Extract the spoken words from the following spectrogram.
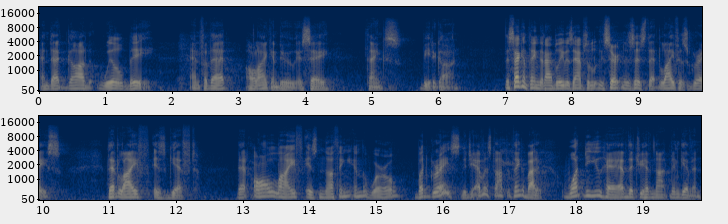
and that God will be. And for that, all I can do is say, Thanks be to God. The second thing that I believe is absolutely certain is this that life is grace, that life is gift, that all life is nothing in the world but grace. Did you ever stop to think about it? What do you have that you have not been given?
